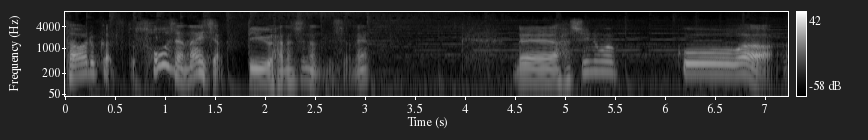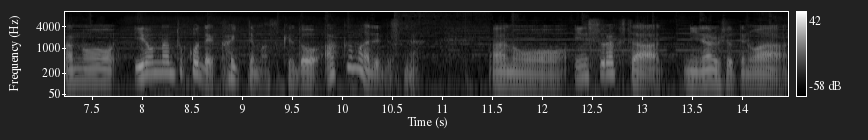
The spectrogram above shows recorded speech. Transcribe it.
伝わるかっていうとそうじゃないじゃんっていう話なんですよね。で走りの学校はあのいろんなとこで書いてますけどあくまでですねあのインストラクターになる人っていうのは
